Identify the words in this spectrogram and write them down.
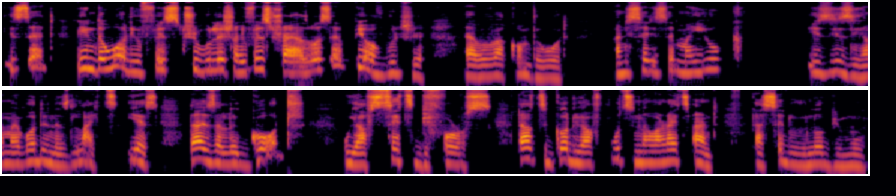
He said, In the world you face tribulation, you face trials, but said, Be of good cheer. I have overcome the world. And he said, He said, My yoke is easy and my burden is light. Yes, that is the God we have set before us. That's the God we have put in our right hand that said we will not be moved.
